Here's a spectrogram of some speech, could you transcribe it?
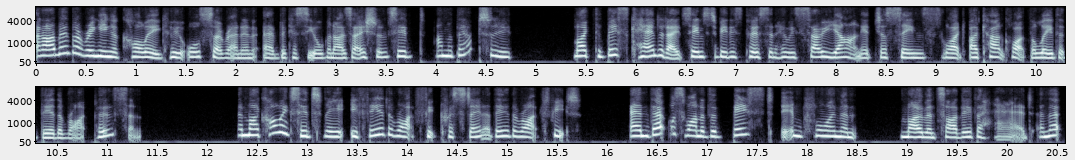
And I remember ringing a colleague who also ran an advocacy organisation and said, I'm about to, like, the best candidate seems to be this person who is so young. It just seems like I can't quite believe that they're the right person. And my colleague said to me, if they're the right fit, Christina, they're the right fit. And that was one of the best employment moments I've ever had. And that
